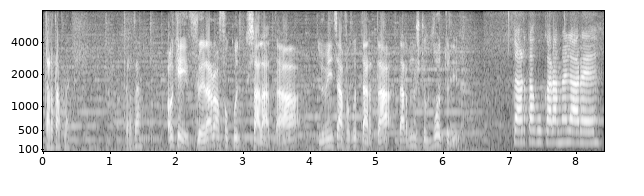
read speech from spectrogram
Tarta pleacă. Tarta? Ok, fluierarul a făcut salata, Luminița a făcut tarta, dar nu știu voturile. Tarta cu caramel are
